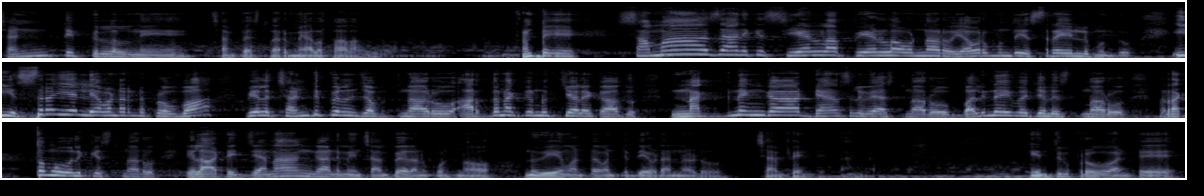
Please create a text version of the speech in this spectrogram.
చంటి పిల్లల్ని చంపేస్తున్నారు మేళతాళాల్లో. అంటే సమాజానికి సీళ్ళ పీళ్ళ ఉన్నారు. ఎవరి ముందు? ఇస్రాయేల్ ముందు. ఈ ఇస్రాయేల్ ఏమంటారంటే ప్రవ్వా వీళ్ళ చంటి పిల్లలు చెబుతున్నారు అర్ధనగ్న నృత్యాలే కాదు. నగ్నంగా డ్యాన్సులు వేస్తున్నారు. బలి నైవేద్యాలు ఇస్తున్నారు. రక్తము ఒలికిస్తున్నారు. ఇలాంటి జనాంగాన్ని మేము చంపేయాలనుకుంటున్నావు. నువ్వేమంటావంటే దేవుడు అన్నాడు. చంపేయండి అన్నాడు. ఎందుకు ప్రభు అంటే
